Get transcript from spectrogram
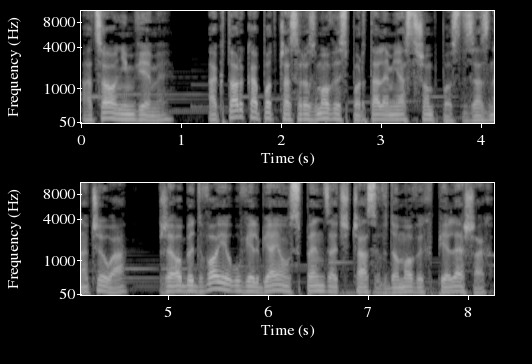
A co o nim wiemy? Aktorka podczas rozmowy z portalem Jastrząb Post zaznaczyła, że obydwoje uwielbiają spędzać czas w domowych pieleszach,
